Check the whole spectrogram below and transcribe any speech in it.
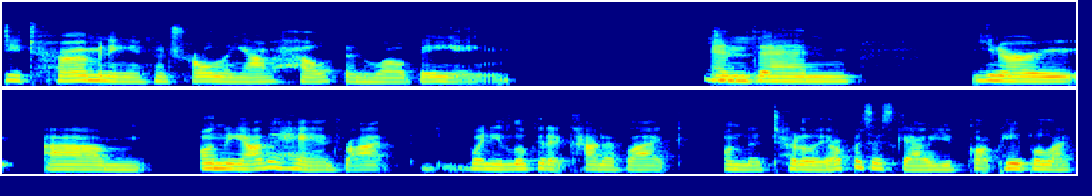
determining and controlling our health and well-being mm. and then you know um on the other hand right when you look at it kind of like on the totally opposite scale you've got people like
